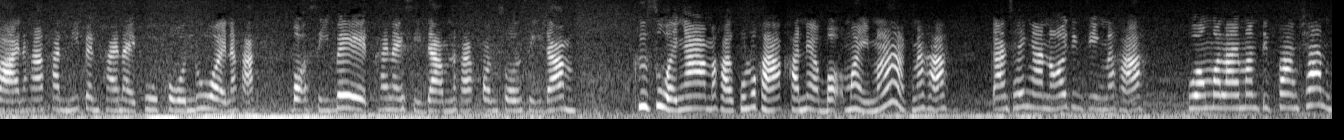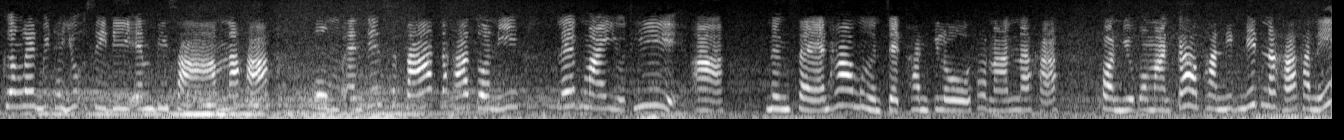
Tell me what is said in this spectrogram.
บายนะคะ คันนี้เป็นภายในทูโทนด้วยนะคะ เบาะสีเบจภายในสีดำนะคะ คอนโซลสีดำคือสวยงามอะค่ะคุณลูกค้าคันเนี่ยเบาะใหม่มากนะคะ การใช้งานน้อยจริง ๆนะคะพวงมาลัยมัลติฟังก์ชัน เครื่องเล่นวิทยุ CD MP3 นะคะปุ่ม Engine Start นะคะ ตัวนี้เลขไมล์อยู่ที่อ่า157,000 กิโลเท่านั้นนะคะ ผ่อนอยู่ประมาณ 9,000 นิดๆนะคะคันนี้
